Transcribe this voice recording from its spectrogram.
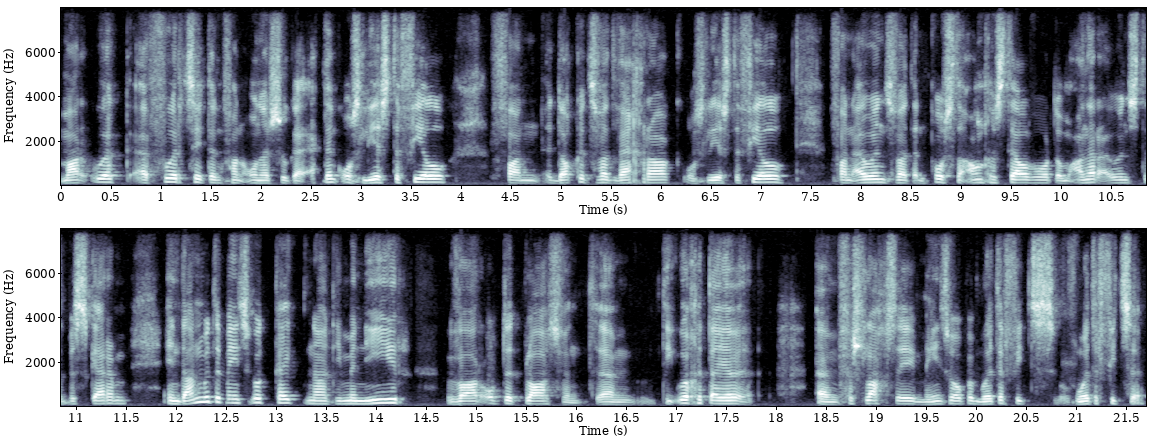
maar ook 'n voortsetting van ondersoeke. Ek dink ons lees te veel van dockets wat wegraak. Ons lees te veel van ouens wat in poste aangestel word om ander ouens te beskerm en dan moet 'n mens ook kyk na die manier waarop dit plaasvind. Ehm um, die ooggetuie ehm um, verslag sê mense op 'n motorfiets of motorfietsse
